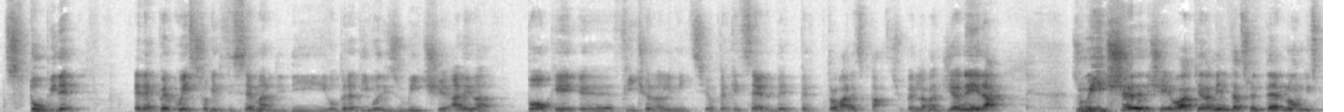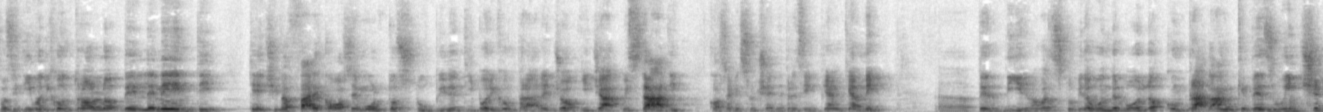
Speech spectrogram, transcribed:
stupide. Ed è per questo che il sistema di, di operativo di Switch aveva poche eh, feature all'inizio, perché serve per trovare spazio per la magia nera Switch, dicevo, ha chiaramente al suo interno un dispositivo di controllo delle menti che ci fa fare cose molto stupide, tipo ricomprare giochi già acquistati, cosa che succede per esempio anche a me. Uh, per dire una cosa stupida, Wonderwall l'ho comprato anche per Switch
